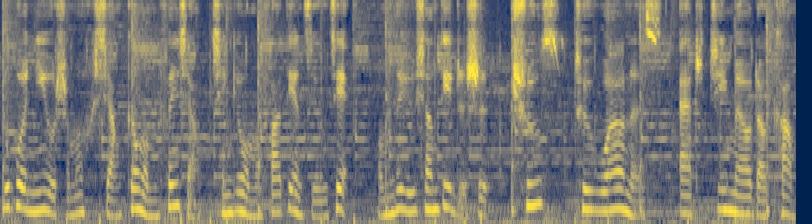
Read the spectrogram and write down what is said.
如果你有什么想跟我们分享，请给我们发电子邮件，我们的邮箱地址是 truth to wellness at gmail dot com。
